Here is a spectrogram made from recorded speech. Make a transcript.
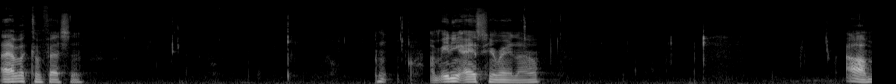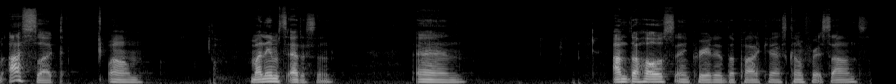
I have a confession. I'm eating ice cream right now. Um, I suck. Um, my name is Edison, and I'm the host and creator of the podcast Comfort Sounds.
